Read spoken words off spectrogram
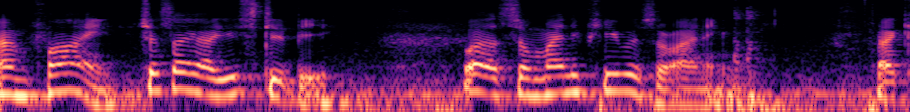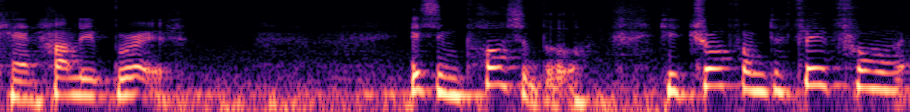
I'm fine, just like I used to be. Well, so many people surrounding me. I can hardly breathe. It's impossible. He dropped from the fifth floor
